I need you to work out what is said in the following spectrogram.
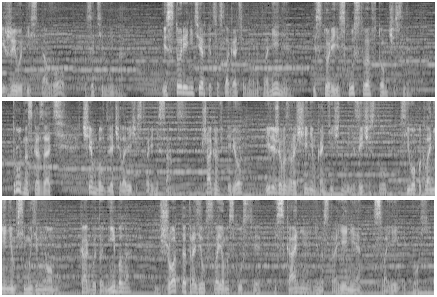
и живопись того затемнена. История не терпит сослагательного наклонения, история искусства в том числе. Трудно сказать, чем был для человечества Ренессанс – шагом вперед или же возвращением к античному язычеству с его поклонением всему земному. Как бы то ни было, Джотто отразил в своем искусстве искание и настроение своей эпохи.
